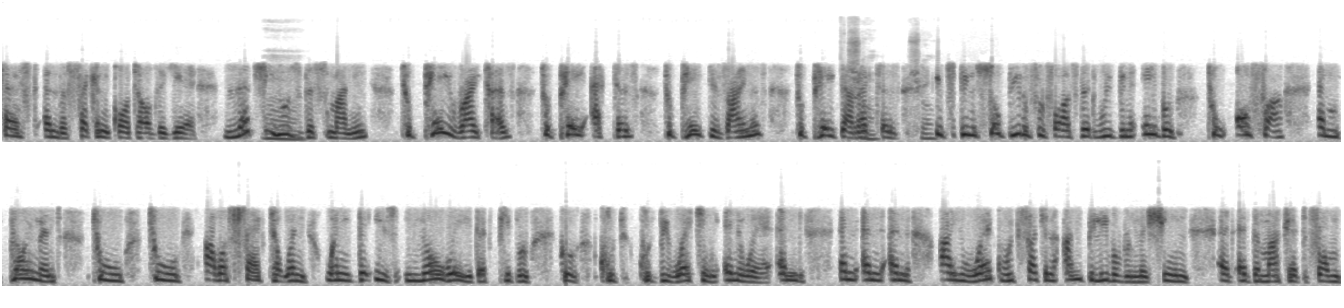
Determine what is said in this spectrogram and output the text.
first and the second quarter of the year. Let's mm. use this money to pay writers, to pay actors, to pay designers, to pay directors. Sure, sure. It's been so beautiful for us that we've been able to offer employment to to our sector when when there is no way that people could could could be working anywhere. And and and and I work with such an unbelievable machine at, at the market from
